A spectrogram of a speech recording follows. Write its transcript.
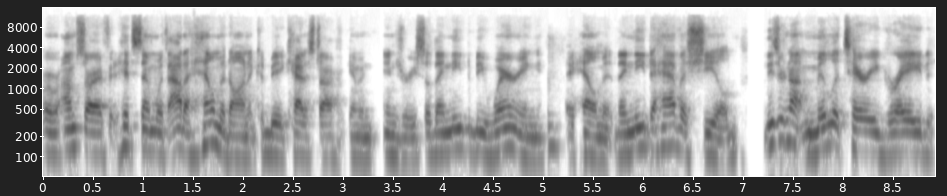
or I'm sorry, if it hits them without a helmet on, it could be a catastrophic injury. So they need to be wearing mm. a helmet. They need to have a shield. These are not military grade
